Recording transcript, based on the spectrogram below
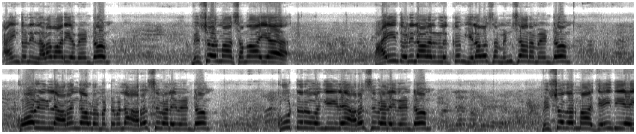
ஐந்தொழில் நலவாரியம் வேண்டும். விஸ்வகர்மா சமுதாய ஐந்தொழிலாளர்களுக்கும் இலவச மின்சாரம் வேண்டும். கோவில்களில் அரங்காவுடன் மட்டுமல்ல அரசு வேலை வேண்டும். கூட்டுறவு வங்கியிலே அரசு வேலை வேண்டும். விஸ்வகர்மா ஜெயந்தியை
